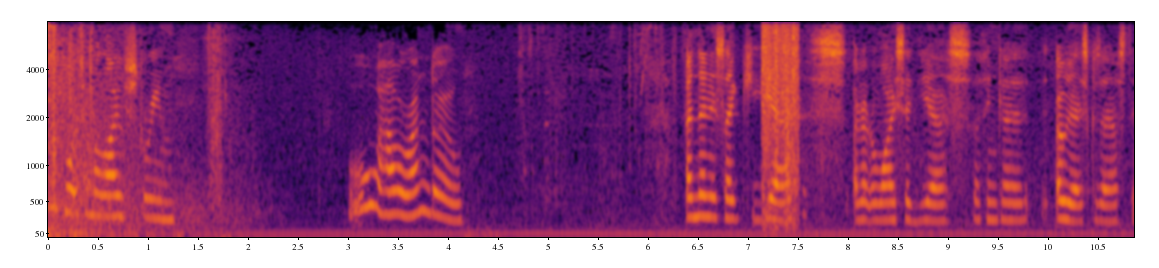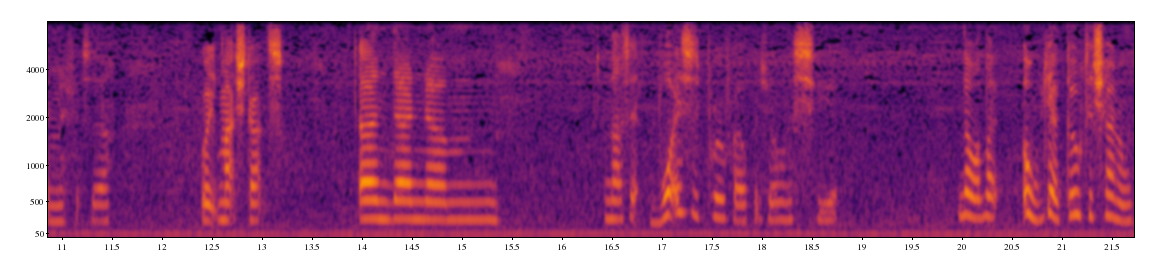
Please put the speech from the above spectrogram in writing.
was watching my live stream. Oh, I have a rando. And then it's like, yes. I don't know why I said yes. I think I... Oh, yeah, it's because I asked him if it's there. Wait, match stats. And then, um... And that's it. What is his profile picture? I want to see it. No, I'm like... Oh, yeah, go to channel.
